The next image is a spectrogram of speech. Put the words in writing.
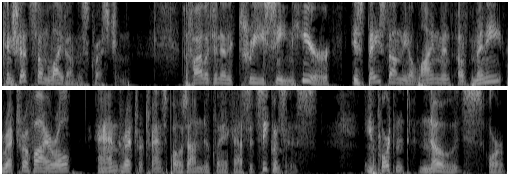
can shed some light on this question. The phylogenetic tree seen here is based on the alignment of many retroviral and retrotransposon nucleic acid sequences. Important nodes, or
